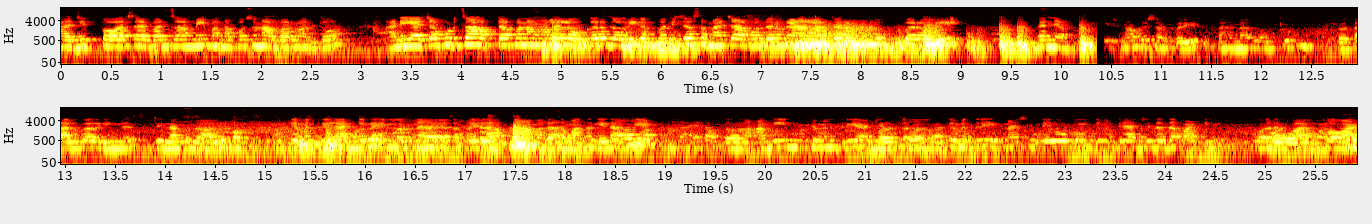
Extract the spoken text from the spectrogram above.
अजित पवार साहेबांचा आम्ही मनापासून आभार मानतो. आणि याच्या पुढचा हप्ता पण आम्हाला लवकर गौरी गणपतीच्या सणाच्या अगोदर मिळाला तर खूप बरं होईल. धन्यवाद. रेश्मा प्रशांत परीट राहणार नवपूर तालुका गडिंग्लज जिल्हा कोल्हापूर. मुख्यमंत्री लाडकी बहीण योजना याचा पहिला हप्ता आम्हाला जमा झालेला आहे. आम्ही मुख्यमंत्री अजित मुख्यमंत्री एकनाथ शिंदे व उपमुख्यमंत्री अजितदादा पाटील व रा- पवार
